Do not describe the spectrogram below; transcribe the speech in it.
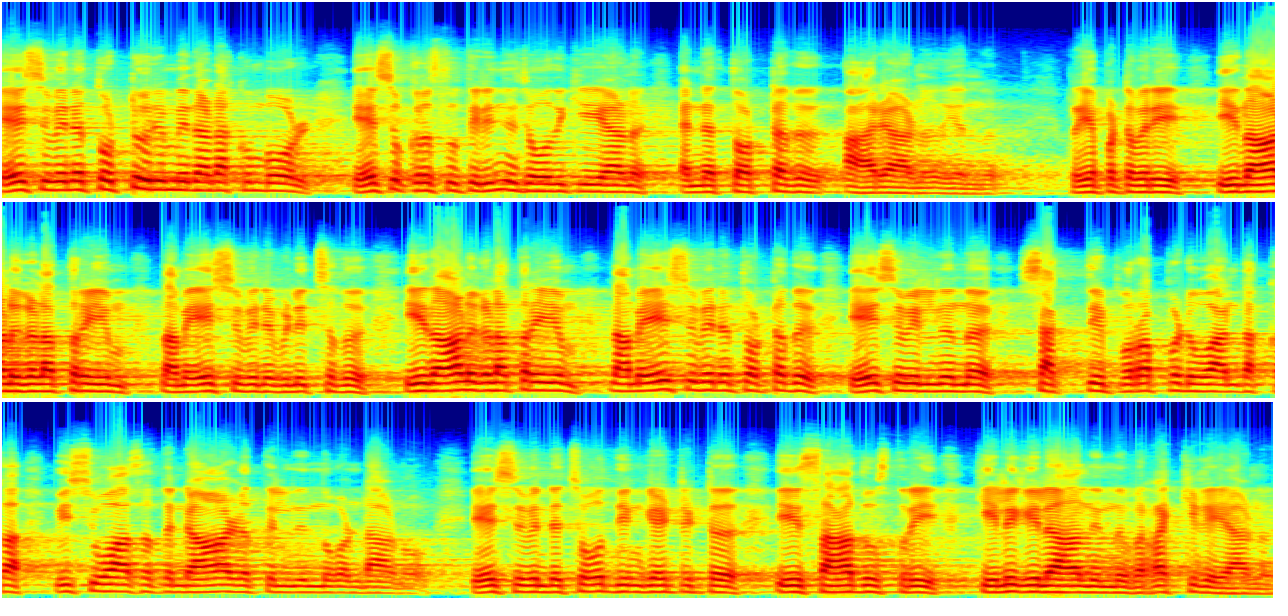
യേശുവിനെ തൊട്ടുരുമ്മി നടക്കുമ്പോൾ യേശു ക്രിസ്തു തിരിഞ്ഞു ചോദിക്കുകയാണ് എന്നെ തൊട്ടത് ആരാണ്? എന്ന്. പ്രിയപ്പെട്ടവരെ ഈ നാളുകൾ അത്രയും നാം യേശുവിനെ വിളിച്ചത് ഈ നാളുകൾ അത്രയും നാം യേശുവിനെ തൊട്ടത് യേശുവിൽ നിന്ന് ശക്തി പുറപ്പെടുവാൻ തക്ക വിശ്വാസത്തിന്റെ ആഴത്തിൽ നിന്നുകൊണ്ടാണോ? യേശുവിന്റെ ചോദ്യം കേട്ടിട്ട് ഈ സാധു സ്ത്രീ കിലുകിലാ നിന്ന് വിറയ്ക്കുകയാണ്.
